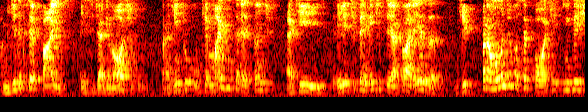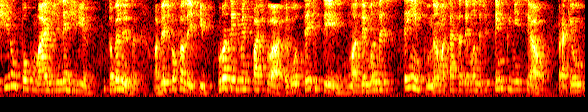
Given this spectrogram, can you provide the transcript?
À medida que você faz esse diagnóstico, para a gente, o que é mais interessante é que ele te permite ter a clareza de para onde você pode investir um pouco mais de energia. Então, beleza. Uma vez que eu falei que para o atendimento particular eu vou ter que ter uma demanda de tempo, né, uma certa demanda de tempo inicial, para que eu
